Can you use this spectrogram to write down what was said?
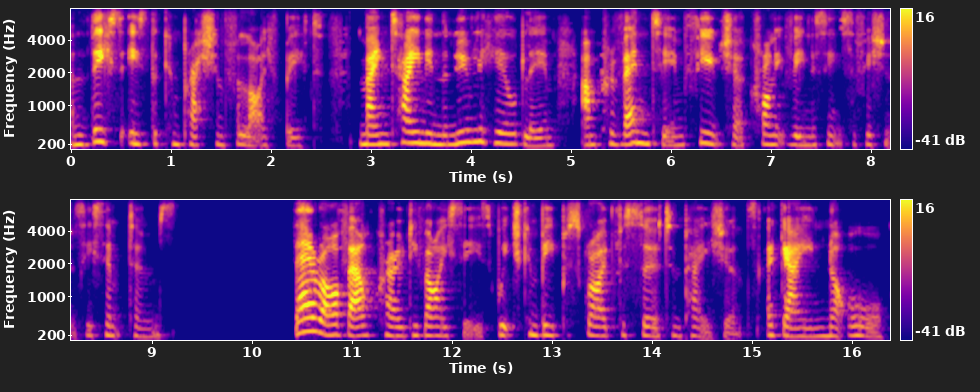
and this is the compression for life bit, maintaining the newly healed limb and preventing future chronic venous insufficiency symptoms. There are Velcro devices which can be prescribed for certain patients, again, not all.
